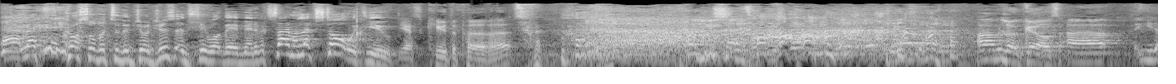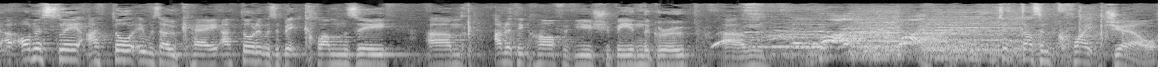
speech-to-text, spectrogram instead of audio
Uh, let's cross over to the judges and see what they've made of it. Simon, let's start with you. Yes, cue the perverts. you said it. um, look, girls, uh, you know, honestly, I thought it was okay. I thought it was a bit clumsy. Um, I don't think half of you should be in the group. Um, Why? Why? it just doesn't quite gel.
